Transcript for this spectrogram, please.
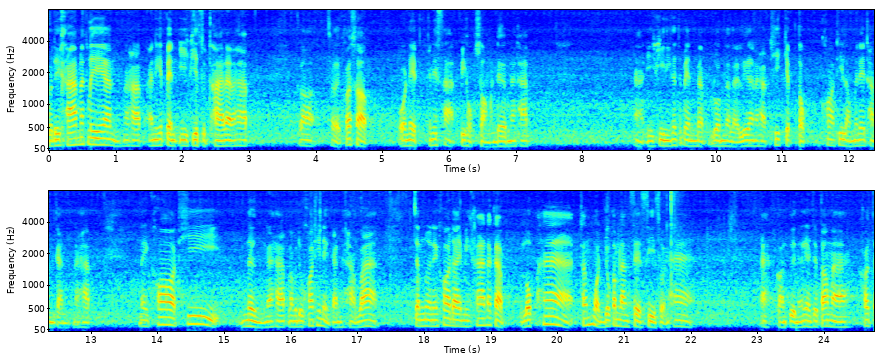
วัสดีครับนักเรียนนะครับ อันนี้เป็น EP สุดท้ายแล้วนะครับ ก็เฉลยข้อสอบโอเน็ตคณิตศาสตร์ปี 62 เหมือนเดิมนะครับอ่า EP นี้ก็จะเป็นแบบรวมหลายๆเรื่องนะครับ ที่เก็บตกข้อที่เราไม่ได้ทำกันนะครับ ในข้อที่1นะครับเรามาดูข้อที่ 1 กันครับว่าจำนวนในข้อใดมีค่าเท่ากับลบ5ทั้งหมดยกกำลังเศษ4ส่วน5อะก่อนอื่นนักเรียนจะต้องมาเข้าใจ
